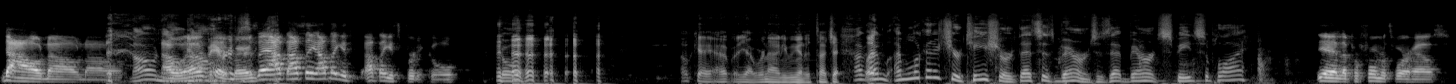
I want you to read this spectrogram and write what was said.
No, no, no. No, no, I no. wouldn't embarrassing. I, I think I think it's I think it's pretty cool. Go. okay. I, yeah, we're not even going to touch it. I'm, I'm, I'm looking at your T-shirt. That says Barron's. Is that Barron's Speed Supply? Yeah, the performance warehouse.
